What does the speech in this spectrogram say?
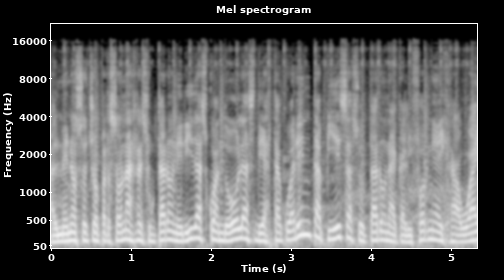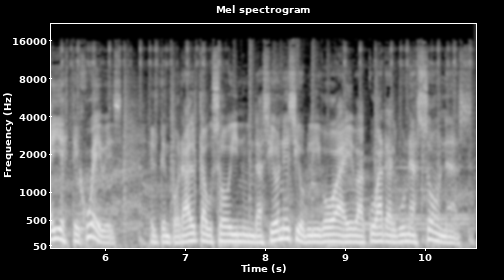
Al menos ocho personas resultaron heridas cuando olas de hasta 40 pies azotaron a California y Hawái este jueves. El temporal causó inundaciones y obligó a evacuar algunas zonas.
